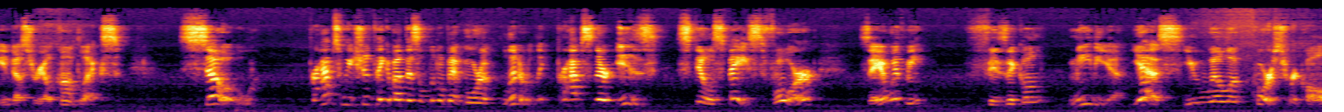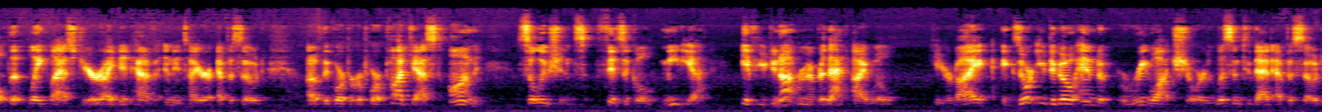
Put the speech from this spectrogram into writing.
industrial complex. So, perhaps we should think about this a little bit more literally. Perhaps there is still space for, say it with me, physical media. Yes, you will, of course, recall that late last year I did have an entire episode of the Corbett Report podcast on solutions, physical media. If you do not remember that, I will hereby exhort you to go and rewatch or listen to that episode.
